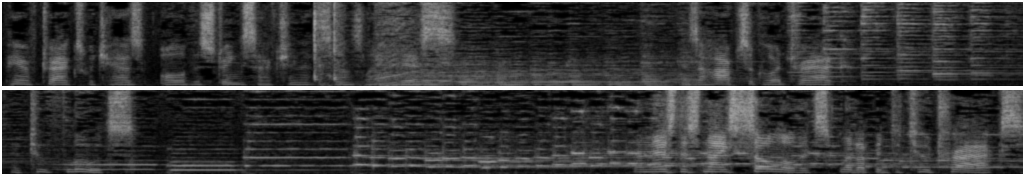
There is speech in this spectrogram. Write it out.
a pair of tracks which has all of the string section that sounds like this. There's a harpsichord track, there are two flutes, and there's this nice solo that's split up into two tracks.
